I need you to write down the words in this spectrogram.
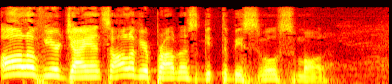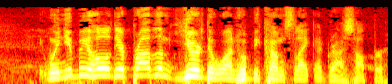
all of your giants, all of your problems get to be so small. When you behold your problem, you're the one who becomes like a grasshopper.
